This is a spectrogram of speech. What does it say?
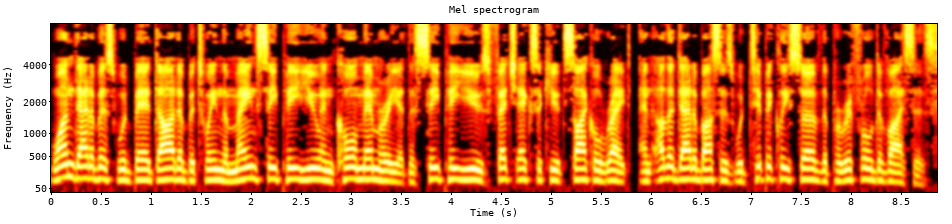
One databus would bear data between the main CPU and core memory at the CPU's fetch-execute cycle rate, and other databuses would typically serve the peripheral devices.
